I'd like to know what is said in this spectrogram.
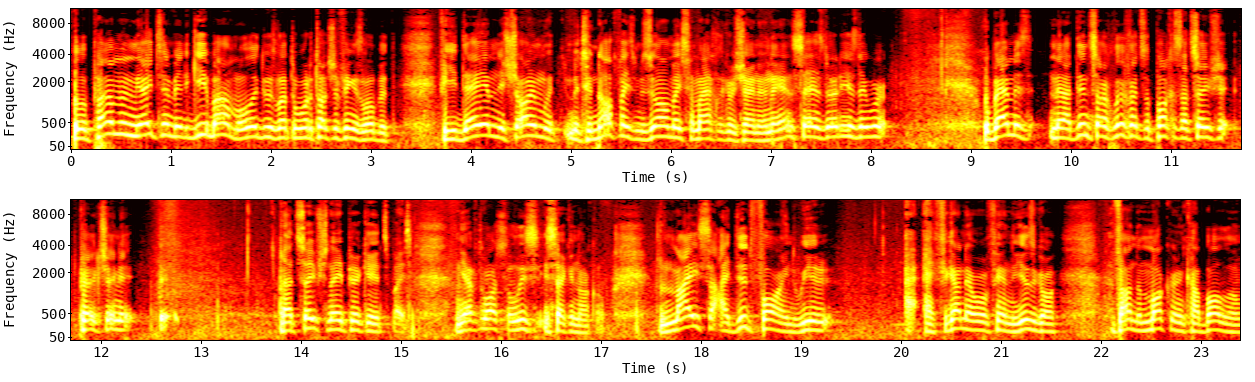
Well, the permim yaitzim b'gibam. All they do is let the water touch their fingers a little bit. V'yideim nisharim with tunafais mizuam beisamachlik rishon. And the hands say as dirty as they were. ובהם מן הדין צריך לחץ לפחס הצויף פרק שני that's safe shnei pirkei space. And you have to watch at least second knuckle. The Maisa I did find we. I, forgot now what found years ago. I found the mucker in Kabbalah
